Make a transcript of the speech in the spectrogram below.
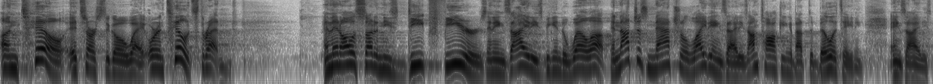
until it starts to go away or until it's threatened. And then all of a sudden, these deep fears and anxieties begin to well up. And not just natural light anxieties, I'm talking about debilitating anxieties.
